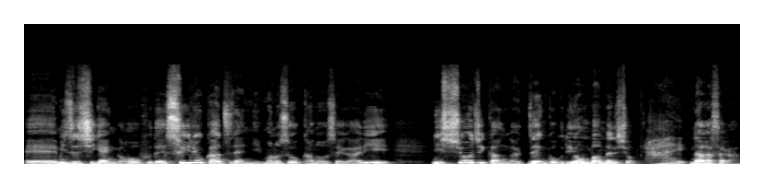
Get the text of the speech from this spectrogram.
えー、水資源が豊富で水力発電にものすごく可能性があり日照時間が全国で4番目でしょ、はい、長さが。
